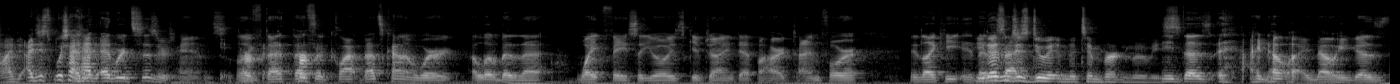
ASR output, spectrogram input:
I, I just wish I Ed- had Edward Scissorhands. Like Perfect, that. That's perfect. a cla- That's kind of where a little bit of that white face that you always give Johnny Depp a hard time for. Like he he doesn't just do it in the Tim Burton movies. He does. I know. I know. He does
